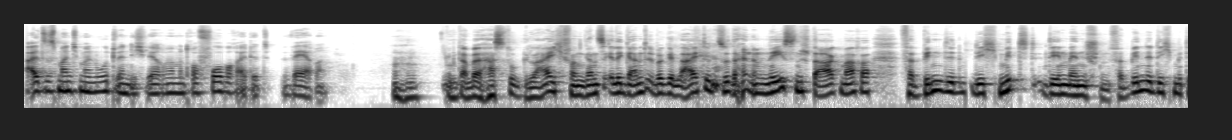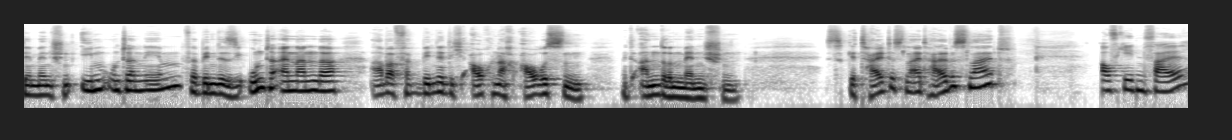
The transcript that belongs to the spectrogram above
als es manchmal notwendig wäre, wenn man darauf vorbereitet wäre. Mhm. Und dabei hast du gleich schon ganz elegant übergeleitet zu deinem nächsten Starkmacher. Verbinde dich mit den Menschen. Verbinde dich mit den Menschen im Unternehmen. Verbinde sie untereinander, aber verbinde dich auch nach außen mit anderen Menschen. Ist geteiltes Leid halbes Leid? Auf jeden Fall.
